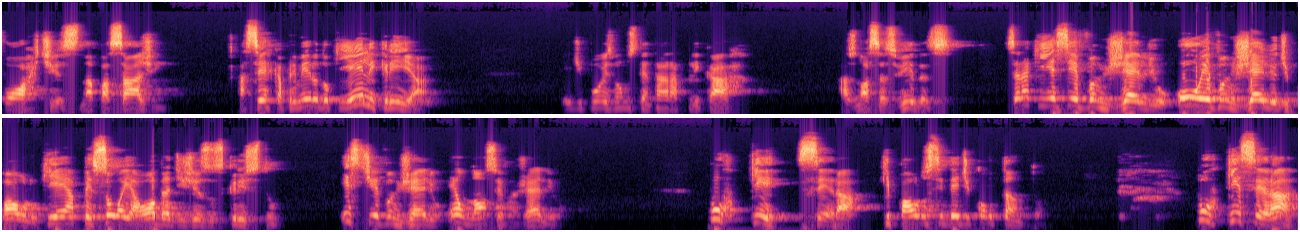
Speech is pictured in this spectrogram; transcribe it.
fortes na passagem, acerca primeiro do que ele cria, e depois vamos tentar aplicar às nossas vidas Será que esse evangelho, o evangelho de Paulo, que é a pessoa e a obra de Jesus Cristo, este evangelho é o nosso evangelho? Por que será que Paulo se dedicou tanto? Por que será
